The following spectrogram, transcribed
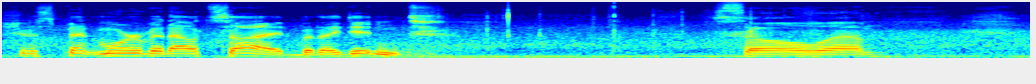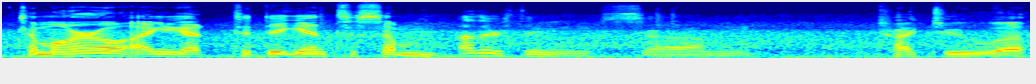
Should have spent more of it outside, but I didn't. So um, tomorrow I got to dig into some other things. Um, try to uh,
